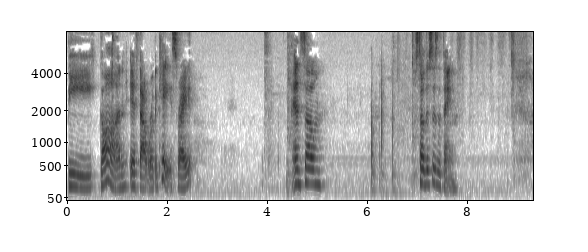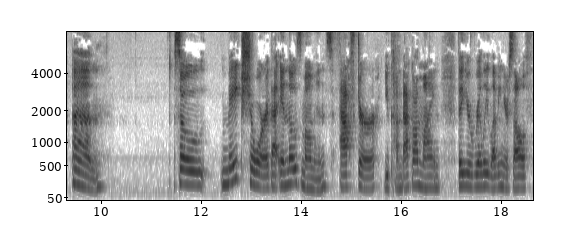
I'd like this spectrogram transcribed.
be gone if that were the case right? And so so this is the thing. Um so make sure that in those moments after you come back online that you're really loving yourself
